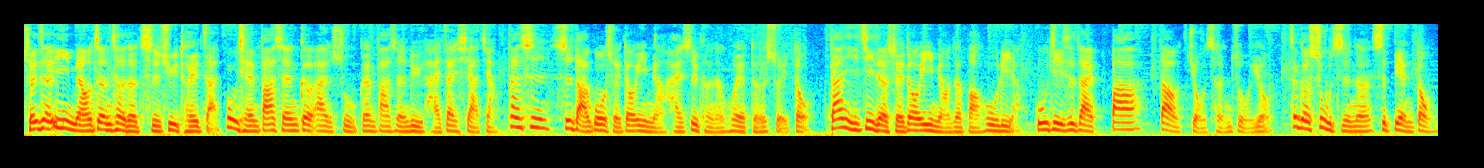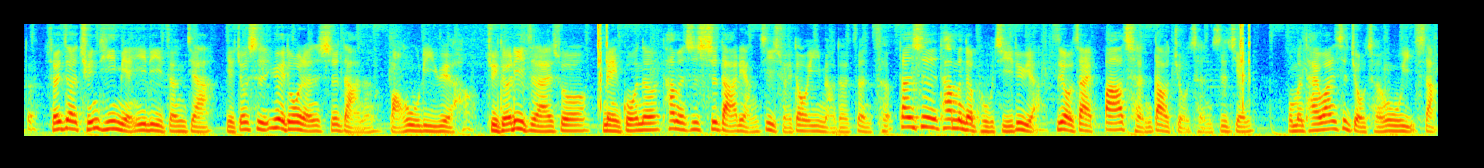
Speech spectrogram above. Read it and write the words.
随着疫苗政策的持续推展，目前发生个案数跟发生率还在下降，但是施打过水痘疫苗还是可能会得水痘。单一剂的水痘疫苗的保护力啊，估计是在八到九成左右。这个数值呢是变动的，随着群体免疫力增加，也就是越多人施打呢，保护力越好。举个例子来说，美国呢他们是施打两剂水痘疫苗的政策，但是他们的普及率啊只有在八成。到九成之间，我们台湾是九成五以上，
